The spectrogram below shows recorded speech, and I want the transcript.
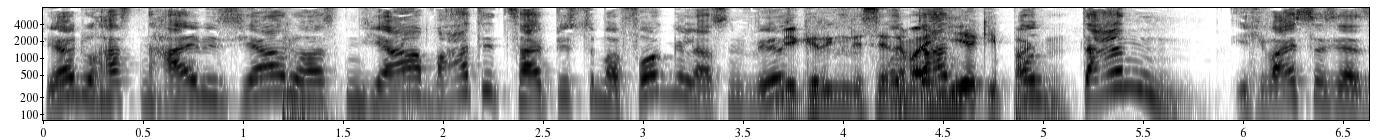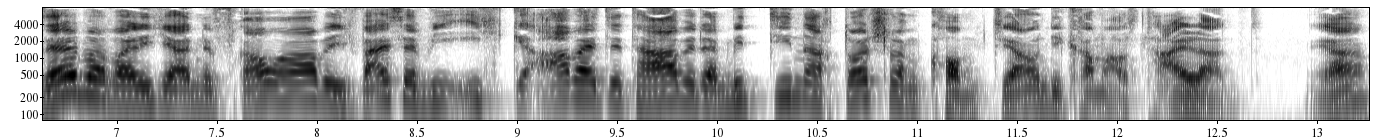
Ja, du hast ein halbes Jahr, du hast ein Jahr Wartezeit, bis du mal vorgelassen wirst. Wir kriegen das ja Und nicht mal dann- hier gebacken. Und dann, ich weiß das ja selber, weil ich ja eine Frau habe, ich weiß ja, wie ich gearbeitet habe, damit die nach Deutschland kommt, ja, und die kam aus Thailand, ja.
